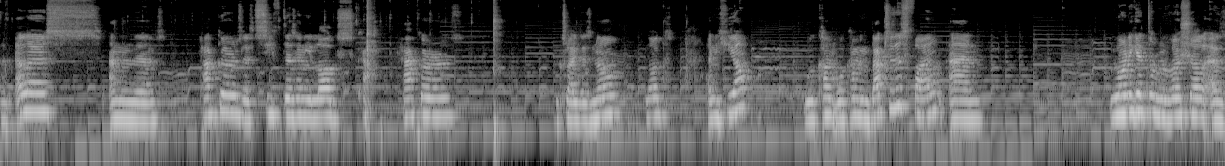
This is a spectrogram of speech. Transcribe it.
and ls and then there's hackers. Let's see if there's any logs. hackers. Looks like there's no logs. And here we'll come. We're coming back to this file, and we want to get the reverse shell as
